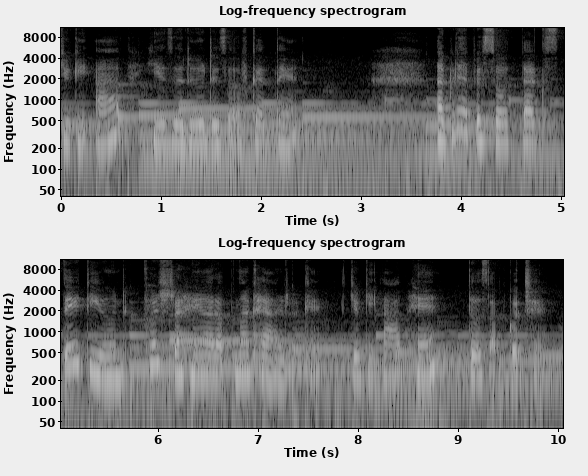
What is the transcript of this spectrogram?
क्योंकि आप ये ज़रूर डिज़र्व करते हैं। अगले एपिसोड तक स्टे ट्यून्ड खुश रहें और अपना ख्याल रखें, क्योंकि आप हैं तो सब कुछ है।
